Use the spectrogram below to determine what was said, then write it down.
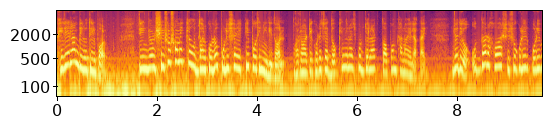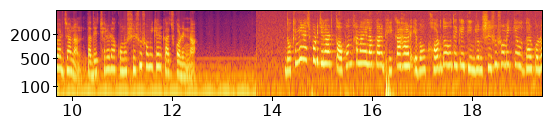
ফিরে এলাম বিরতির পর। তিনজন শিশু শ্রমিককে উদ্ধার করল পুলিশের একটি প্রতিনিধি দল। ঘটনাটি ঘটেছে দক্ষিণ দিনাজপুর জেলার তপন থানা এলাকায়। যদিও উদ্ধার হওয়া শিশুগুলির পরিবার জানান, তাদের ছেলেরা কোনো শিশু শ্রমিকের কাজ করেন না। দক্ষিণ দিনাজপুর জেলার তপন থানা এলাকার ভিকাহার এবং খড়দহ থেকে তিনজন শিশু শ্রমিককে উদ্ধার করল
